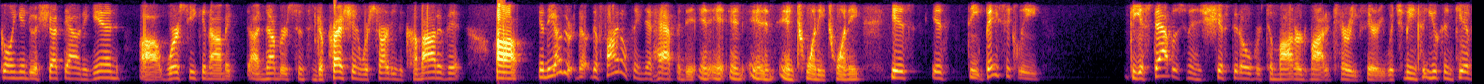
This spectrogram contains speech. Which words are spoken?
going into a shutdown again. Uh, worst economic uh, numbers since the depression. We're starting to come out of it. Uh, and the other, the, the final thing that happened in, in, in, in 2020 is is the basically the establishment has shifted over to modern monetary theory, which means that you can give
